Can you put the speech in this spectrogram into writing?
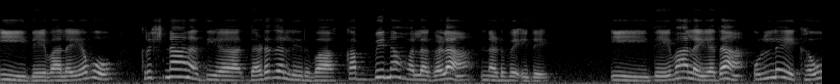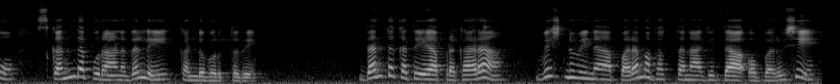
ಈ ದೇವಾಲಯವು ಕೃಷ್ಣಾ ನದಿಯ ದಡದಲ್ಲಿರುವ ಕಬ್ಬಿನ ಹೊಲಗಳ ನಡುವೆ ಇದೆ. ಈ ದೇವಾಲಯದ ಉಲ್ಲೇಖವು ಸ್ಕಂದ ಪುರಾಣದಲ್ಲಿ ಕಂಡುಬರುತ್ತದೆ. ದಂತಕಥೆಯ ಪ್ರಕಾರ ವಿಷ್ಣುವಿನ ಪರಮಭಕ್ತನಾಗಿದ್ದ ಒಬ್ಬ ಋಷಿ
